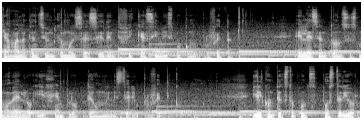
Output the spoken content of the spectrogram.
llama la atención que Moisés se identifique a sí mismo como profeta. Él es entonces modelo y ejemplo de un ministerio profético. Y el contexto posterior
